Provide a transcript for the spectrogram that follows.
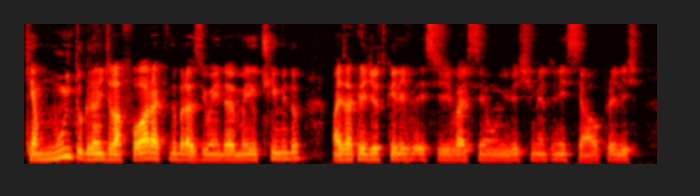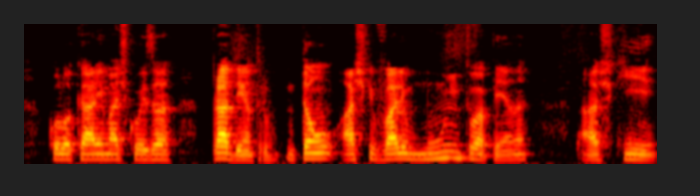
que é muito grande lá fora, aqui no Brasil ainda é meio tímido, mas acredito que ele, esse vai ser um investimento inicial para eles colocarem mais coisa para dentro. Então acho que vale muito a pena, acho que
